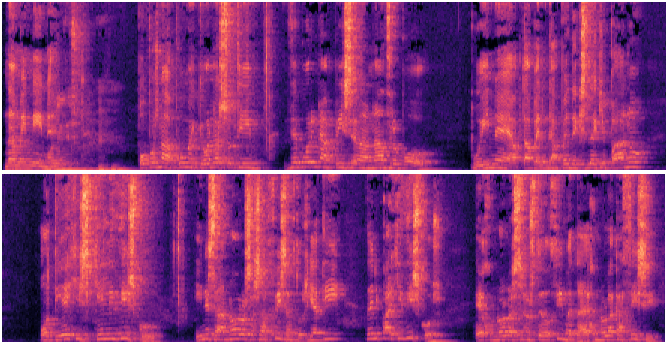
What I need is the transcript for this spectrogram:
να μην είναι. Όπως να πούμε κιόλας ότι δεν μπορεί να πεις σε έναν άνθρωπο που είναι από τα 55-60 και πάνω ότι έχει σκύλι δίσκου. Είναι σαν όρος ασαφής αυτός γιατί δεν υπάρχει δίσκος. Έχουν όλα συνοστεωθεί μετά, έχουν όλα καθίσει.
